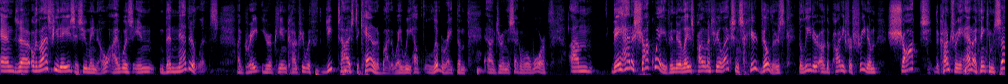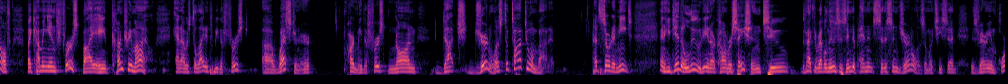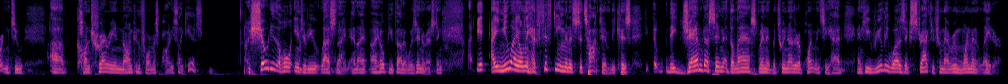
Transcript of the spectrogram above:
And uh, over the last few days, as you may know, I was in the Netherlands, a great European country with deep ties to Canada, by the way. We helped liberate them uh, during the Second World War. Um, they had a shockwave in their latest parliamentary elections. Geert Wilders, the leader of the Party for Freedom, shocked the country and I think himself by coming in first by a country mile. And I was delighted to be the first uh, Westerner, pardon me, the first non Dutch journalist to talk to him about it. That's sort of neat. And he did allude in our conversation to the fact that Rebel News is independent citizen journalism, which he said is very important to uh, contrarian nonconformist parties like his. I showed you the whole interview last night, and I, I hope you thought it was interesting. It, I knew I only had 15 minutes to talk to him because they jammed us in at the last minute between other appointments he had, and he really was extracted from that room one minute later.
